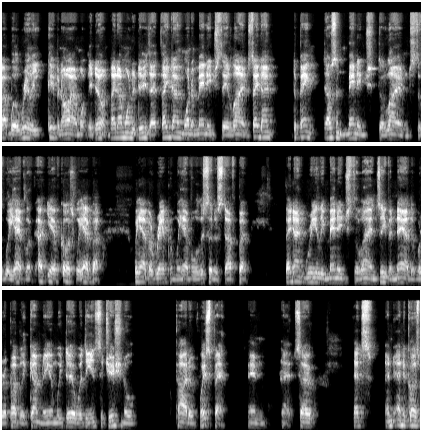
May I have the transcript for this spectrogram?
but we'll really keep an eye on what they're doing. They don't want to do that. They don't want to manage their loans. They don't. The bank doesn't manage the loans that we have. Look, uh, yeah, of course we have a we have a rep and we have all this sort of stuff, but they don't really manage the loans. Even now that we're a public company and we deal with the institutional part of Westpac, and that. so that's and and of course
